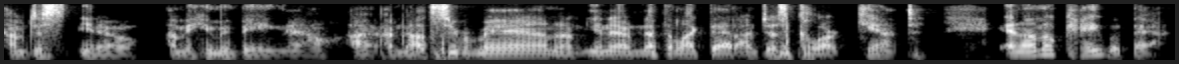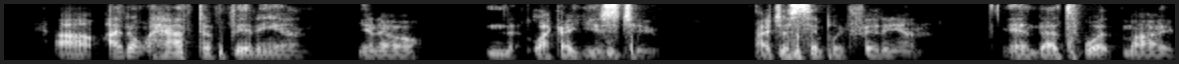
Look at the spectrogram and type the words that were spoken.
I'm just, you know, I'm a human being now. I, am not Superman, I'm, you know, nothing like that. I'm just Clark Kent, and I'm okay with that. Uh, I don't have to fit in, you know, like I used to. I just simply fit in, and that's what my,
